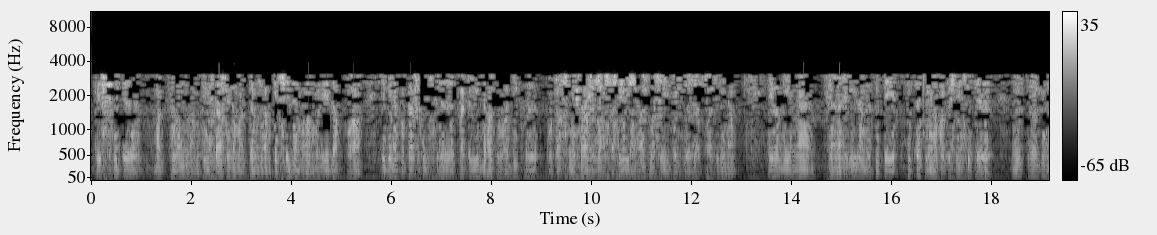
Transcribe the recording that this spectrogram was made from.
කෙස්සිට මත්සලම් නම් කේශාසික මත්සලම් නම් කෙස්සිට මොලේ දක්වා තිබෙන කොටස් කුසල පටවි ධාතු අධික කොටස් නිසා ඒ ධාතු වශයෙන් කොටස් දක්වා තිබෙනවා. ඒ වගේම ඊළඟ පිටේ පිට කියන කොටසේ සිට නේත්‍රාගෙන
